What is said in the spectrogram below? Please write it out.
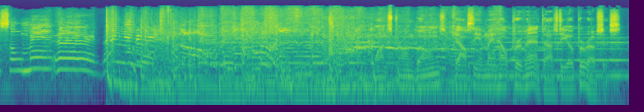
You want to old man? Want strong bones? Calcium may help prevent osteoporosis.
